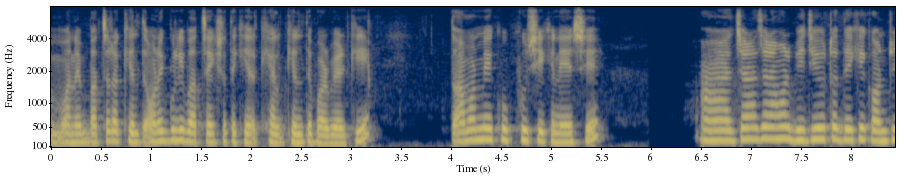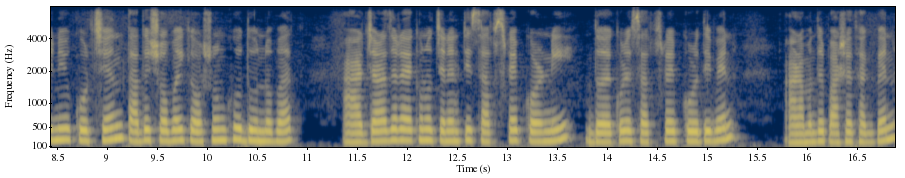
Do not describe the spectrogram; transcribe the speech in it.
মানে বাচ্চারা খেলতে, অনেকগুলি বাচ্চা একসাথে খেল- খেল- খেলতে পারবে আর কি। তো আমার মেয়ে খুব খুশি এখানে এসে। আর যারা যারা আমার ভিডিওটা দেখে কন্টিনিউ করছেন, তাদের সবাইকে অসংখ্য ধন্যবাদ। আর যারা যারা এখনও চ্যানেলটি সাবস্ক্রাইব করেনি দয়া করে সাবস্ক্রাইব করে দিবেন আর আমাদের পাশে থাকবেন।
